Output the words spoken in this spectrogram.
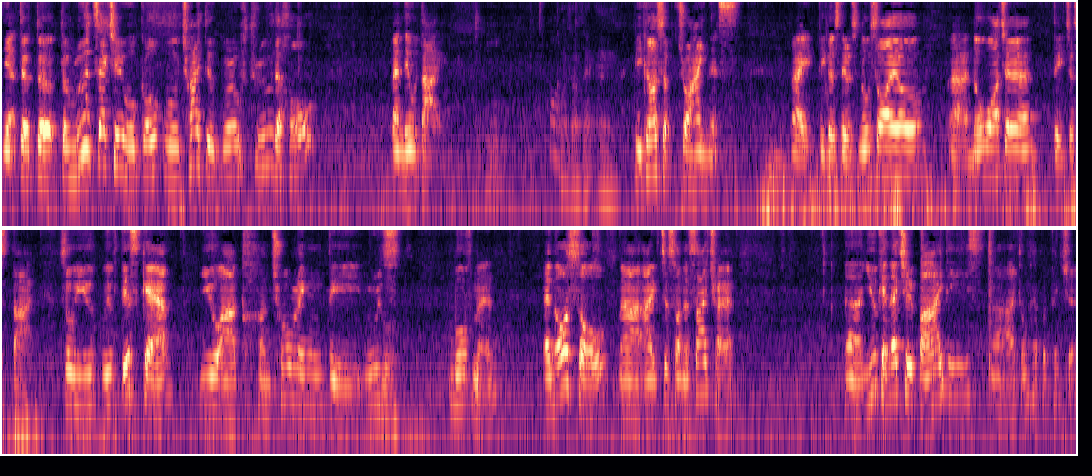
Yeah, the, the, the roots actually will go will try to grow through the hole and they will die Because of the air. because of dryness. Right? Because there's no soil, uh, no water, they just die. So you with this gap, you are controlling the roots movement. And also, uh, I just on a sidetrack, uh, you can actually buy these. Uh, I don't have a picture.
